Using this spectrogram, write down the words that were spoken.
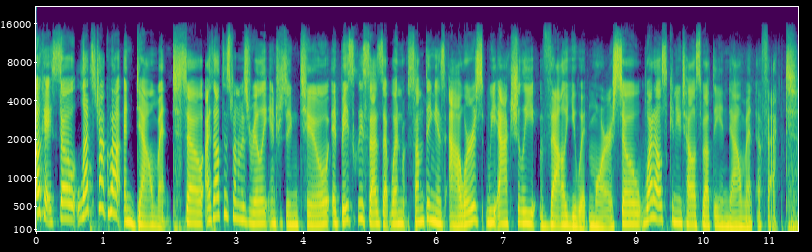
Okay, so let's talk about endowment. So I thought this one was really interesting too. It basically says that when something is ours, we actually value it more. So, what else can you tell us about the endowment effect?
